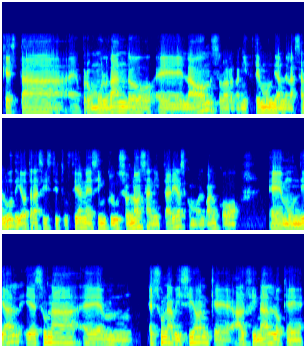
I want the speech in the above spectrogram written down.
está promulgando la OMS, la Organización Mundial de la Salud, y otras instituciones, incluso no sanitarias, como el Banco Mundial, y es una, es una visión que al final lo que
